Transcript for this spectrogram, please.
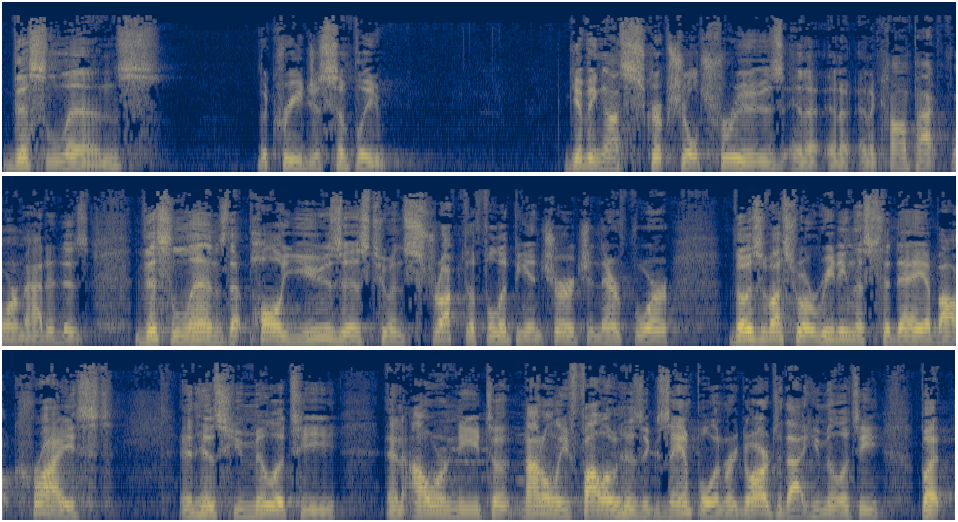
this lens, the creed just simply giving us scriptural truths in a, in, a, in a, compact format. It is this lens that Paul uses to instruct the Philippian church, and therefore, those of us who are reading this today about Christ and his humility and our need to not only follow his example in regard to that humility, but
